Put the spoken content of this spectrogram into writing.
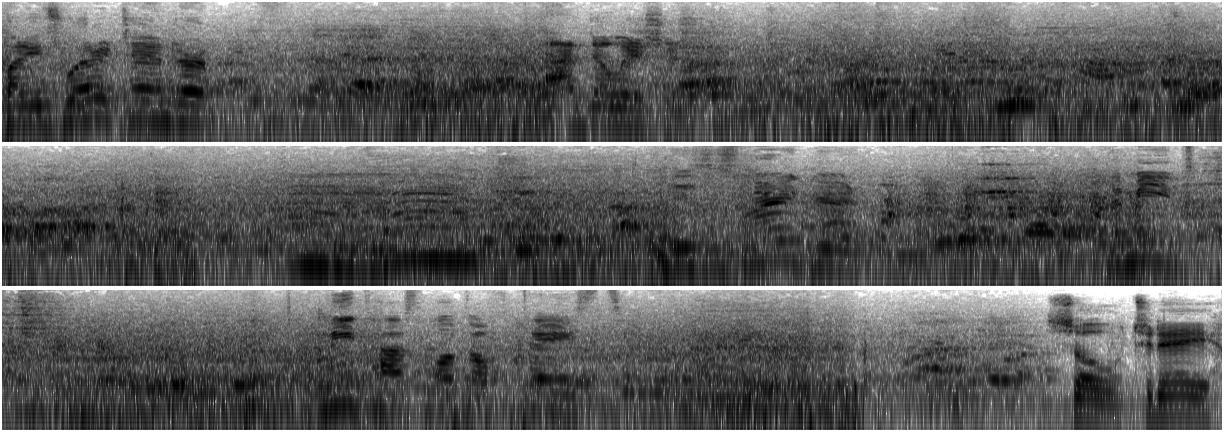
But it's very tender and delicious. This is very good. The meat meat has a lot of taste. So today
